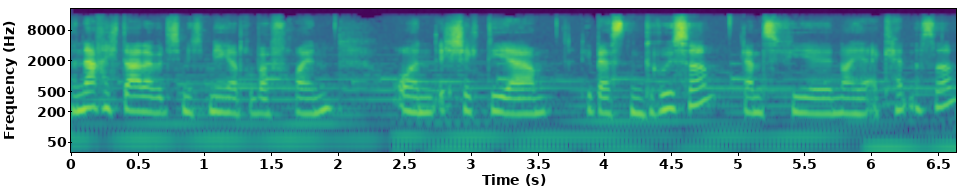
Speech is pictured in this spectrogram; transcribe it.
eine Nachricht da, da würde ich mich mega drüber freuen. Und ich schicke dir die besten Grüße, ganz viel neue Erkenntnisse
